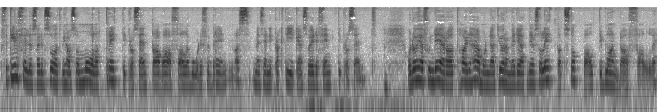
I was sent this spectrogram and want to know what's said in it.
För tillfället så är det så att vi har som mål att 30 procent av avfallet borde förbrännas, men sen i praktiken så är det 50 procent. Mm. Och då har jag funderat, har det här månne att göra med det att det är så lätt att stoppa allt i blandavfallet?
